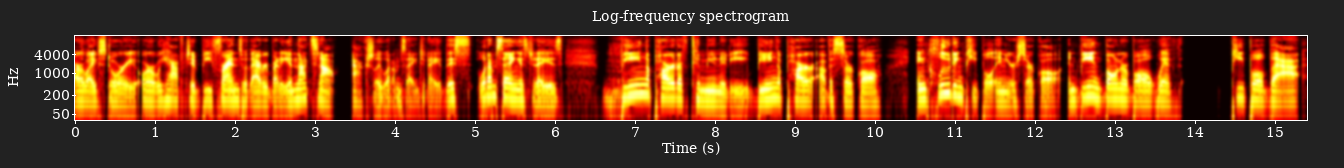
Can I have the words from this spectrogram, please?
our life story or we have to be friends with everybody and that's not actually what I'm saying today. This what I'm saying is today is being a part of community, being a part of a circle, including people in your circle and being vulnerable with people that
